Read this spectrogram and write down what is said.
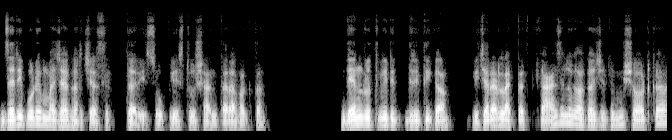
जरी पुढे माझ्या घरचे असेल तरी. सो प्लीज तू शांत राहा फक्त. देन ऋत्वी रितिका विचारायला लागतात काय झालं काकाजी? तुम्ही शर्ट का?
